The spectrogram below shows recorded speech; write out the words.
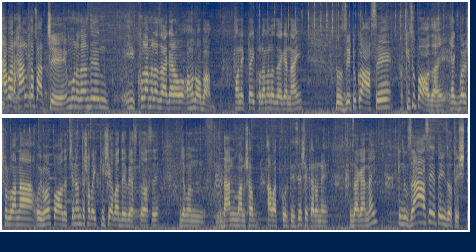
খাবার হালকা পাচ্ছে। মনে করেন যে এই খোলামেলা জায়গার এখন অভাব। অনেকটাই খোলামেলা জায়গা নাই। তো যেটুকু আছে কিছু পাওয়া যায়। একবারে ষোলো আনা ওইভাবে পাওয়া যাচ্ছে না। তো সবাই কৃষি আবাদে ব্যস্ত আছে। যেমন ধান মান সব আবাদ করতেছে সে কারণে জায়গা নাই। কিন্তু যা আছে এতেই যথেষ্ট।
